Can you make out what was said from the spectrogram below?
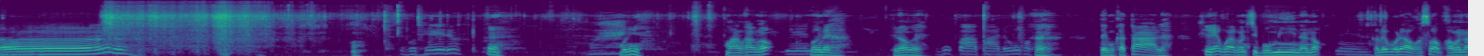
ออสิ บเทเด้อเอ้ยมันนี่มานข้างเนาะแม่นเบิ่งเนี่ยพี่น้องเลยผู้ปลาพาดงเข้าเอไปอเต็มกระต้าเลยที่แรกว่ามันสิบ่มีนะเนาะแม่นก็เลยบ่ได้เอากระสอบเขามาน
